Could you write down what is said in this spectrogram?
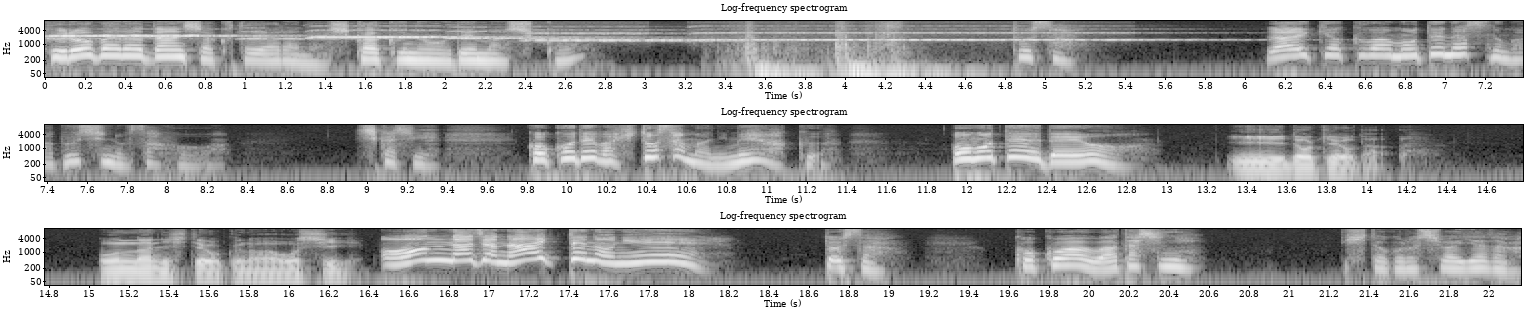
黒バラ男爵とやらの資格のお出ましか？トシさん。来客はもてなすのが武士の作法。しかしここでは人様に迷惑。表へ出よう。いい度胸だ。女にしておくのは惜しい。女じゃないってのに。トシさんここは私に。人殺しは嫌だが。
